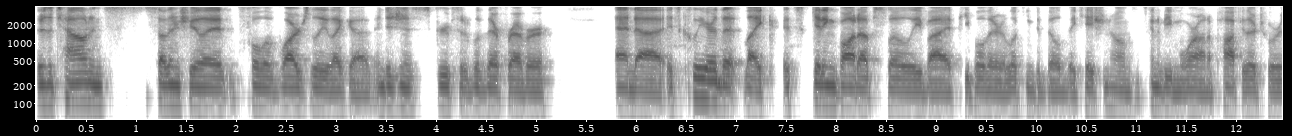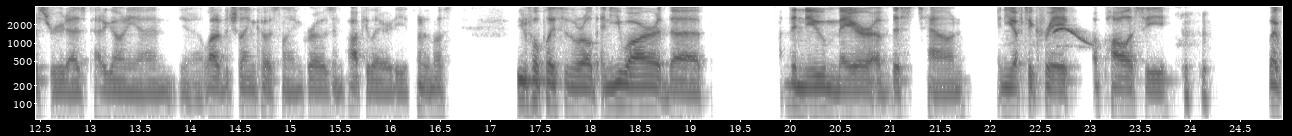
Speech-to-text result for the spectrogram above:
there's a town in southern Chile. It's full of largely like uh, indigenous groups that have lived there forever, and uh, it's clear that like it's getting bought up slowly by people that are looking to build vacation homes. It's going to be more on a popular tourist route as Patagonia, and you know a lot of the Chilean coastline grows in popularity. It's one of the most beautiful places in the world, and you are the the new mayor of this town, and you have to create a policy. Like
